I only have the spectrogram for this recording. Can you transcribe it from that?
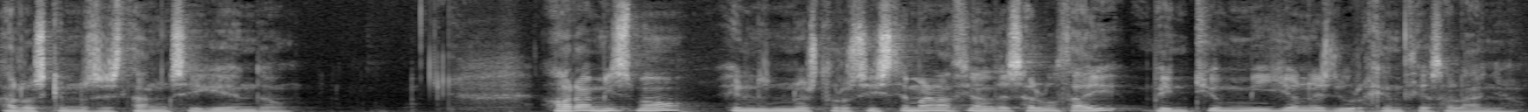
a los que nos están siguiendo. Ahora mismo en nuestro Sistema Nacional de Salud hay 21 millones de urgencias al año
